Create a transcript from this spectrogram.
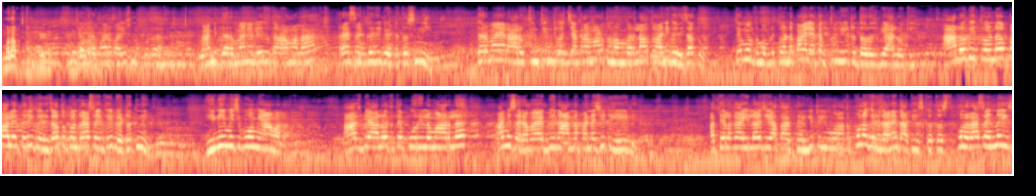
मला चंद्रपार बाईस नको आम्ही दर लिहित येत होतो. आम्हाला रायसन कधी भेटतच नाही. दर आलो तीन तीन दिवस चक्रा मारतो नंबर लावतो आणि घरी जातो. ते म्हणतो मग तोंड पाहिले तर तुम्ही इथं दररोज बी आलो की. आलो बी तोंड पाहिले तरी घरी जातो पण रासायन काही भेटत नाही. ही नेहमीची बोम आहे आम्हाला. आज बी आलो तर त्या पोरीला मारलं आम्ही सऱ्या बाया बिना अन्न पाण्याची इथं येईल. आता त्याला काय इलाज आहे? आता ते इथं येऊन आता पुन्हा घरी जाणे दात इसकत असतं पुन्हा रासायन नाहीच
